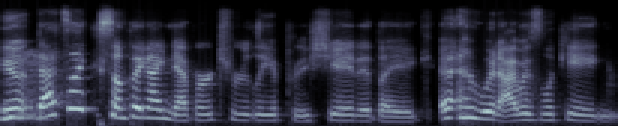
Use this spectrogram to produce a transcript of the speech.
You know that's like something i never truly appreciated like when i was looking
